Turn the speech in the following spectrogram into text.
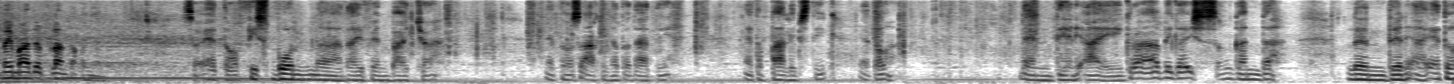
May mother plant ako niyan. So eto fishbone na Diefenbachia eto sa akin na to dati. Eto pa lipstick. Eto. Lendeni Eye grabe guys. Ang ganda. Lendeni Eye eto.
